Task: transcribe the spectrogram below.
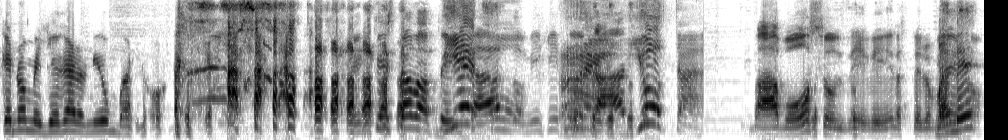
que no me llegara ni un balón. ¿En qué estaba pensando, mijito? ¡Idiota! Babosos, de veras, pero ¿Mande? bueno.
